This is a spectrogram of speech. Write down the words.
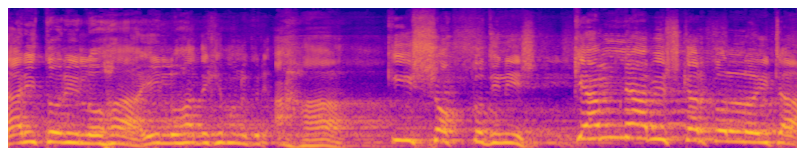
গাড়ি তৈরি লোহা, এই লোহা দেখে মনে করি, আহা, কি শক্ত জিনিস, কেমনে আবিষ্কার করল এটা?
